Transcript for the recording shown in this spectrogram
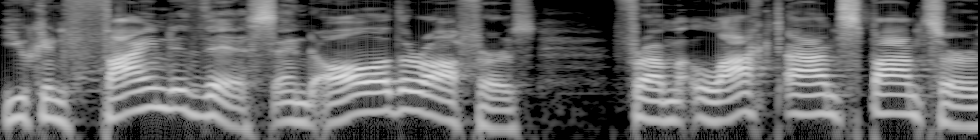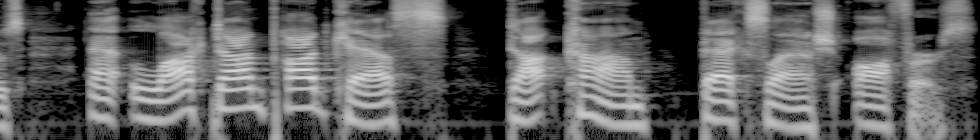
you can find this and all other offers from Locked On sponsors at lockedonpodcasts.com backslash offers.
